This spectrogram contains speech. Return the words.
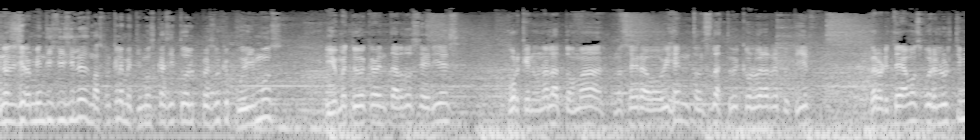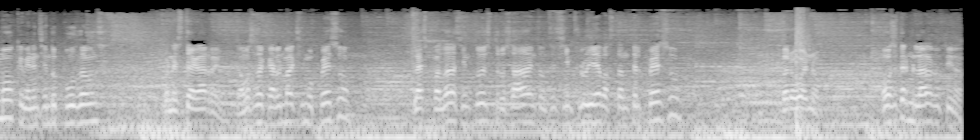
Sí nos hicieron bien difíciles, más porque le metimos casi todo el peso que pudimos y yo me tuve que aventar dos series porque en una la toma no se grabó bien, entonces la tuve que volver a repetir. Pero ahorita vamos por el último, que vienen siendo pull downs con este agarre. Vamos a sacar el máximo peso. La espalda la siento destrozada, entonces influye bastante el peso. Pero bueno, vamos a terminar la rutina.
